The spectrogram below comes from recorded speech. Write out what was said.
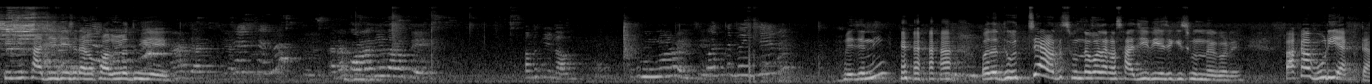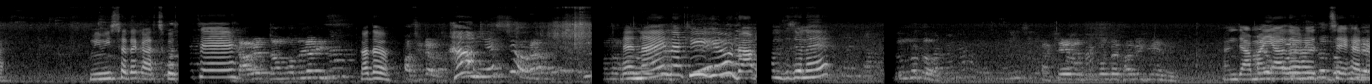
চিনি সাজিয়ে দিয়েছে দেখো ফলগুলো ধুয়ে। বেশি ভেজে নি ও তো ধুচ্ছে আর ওদের সুন্দর করে দেখো সাজিয়ে দিয়েছে কি সুন্দর করে। পাকা বুড়ি একটা। মিমির সাথে কাজ করছে। দাম কত হ্যাঁ। নাই নাকি ডাব দুজনে। জামাই আদর হচ্ছে এখানে।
